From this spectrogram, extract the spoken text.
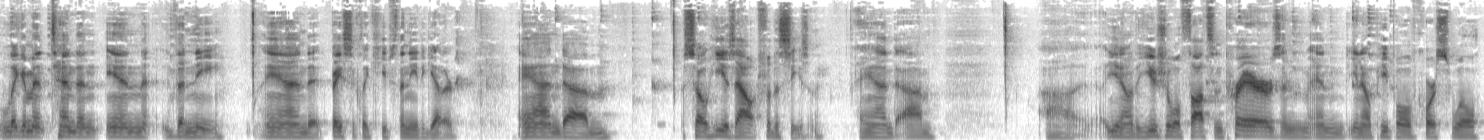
ligament tendon in the knee, and it basically keeps the knee together. And um, so he is out for the season. And um, uh, you know the usual thoughts and prayers, and and you know people, of course, will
